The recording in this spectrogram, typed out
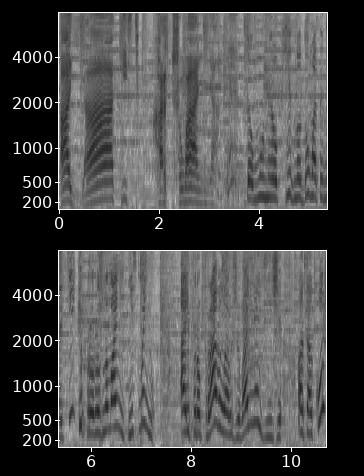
а якість харчування. Тому необхідно думати не тільки про різноманітність меню, а й про правила вживання їжі, а також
